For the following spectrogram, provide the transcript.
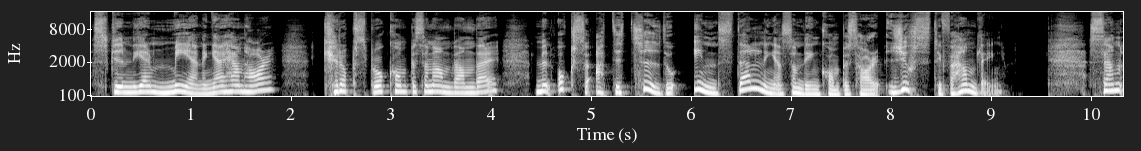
Skriv ner meningar hen har, kroppsspråk kompisen använder, men också attityd och inställningen som din kompis har just till förhandling. Sen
